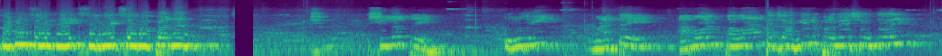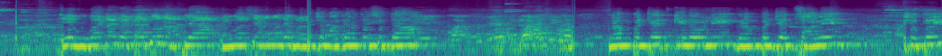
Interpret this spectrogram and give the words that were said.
पाटील साहेब नाईक सरनाईक साहेब आपण शिलोत्रे रोहित म्हात्रे अमोल पवार. जाहीर प्रवेश होतोय. हे उबाटा गटातून आपल्या युवा सेनेमध्ये माध्यमातून सुद्धा. ग्रामपंचायत केरवली ग्रामपंचायत चावे होतोय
